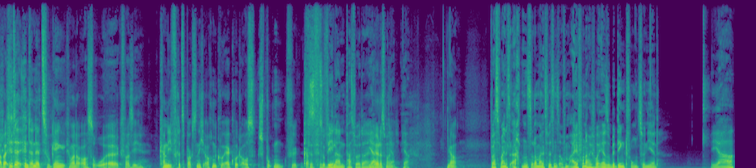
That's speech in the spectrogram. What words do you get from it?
Aber Inter Internetzugänge kann man doch auch so äh, quasi kann die Fritzbox nicht auch einen QR-Code ausspucken für Für, für WLAN-Passwörter, ja. Ja, das meine ich. Ja. ja. Was meines Erachtens oder meines Wissens auf dem iPhone habe ich vorher so bedingt funktioniert. Ja.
